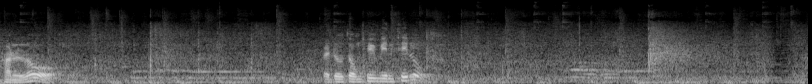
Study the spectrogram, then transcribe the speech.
พอลโล ไปดูตรงพี่วินสิลูก พ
